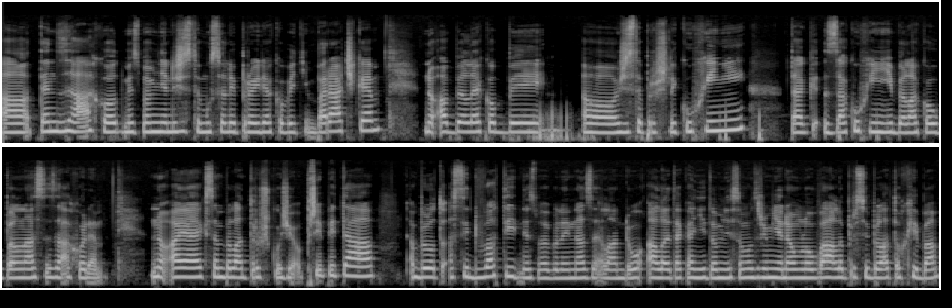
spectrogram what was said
A ten záchod, my jsme měli, že jste museli projít jakoby tím baráčkem, no a byl jakoby, o, že jste prošli kuchyní, tak za kuchyní byla koupelna se záchodem. No a já, jak jsem byla trošku, že jo, připitá, a bylo to asi dva týdny jsme byli na Zélandu, ale tak ani to mě samozřejmě neomlouvá, ale prostě byla to chyba.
